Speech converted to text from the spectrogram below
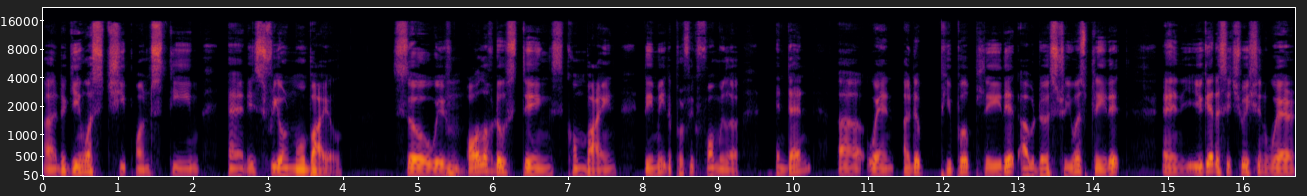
uh, the game was cheap on steam and it's free on mobile so with Mm. all of those things combined they made the perfect formula. And then uh, when other people played it other streamers played it and you get a situation where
